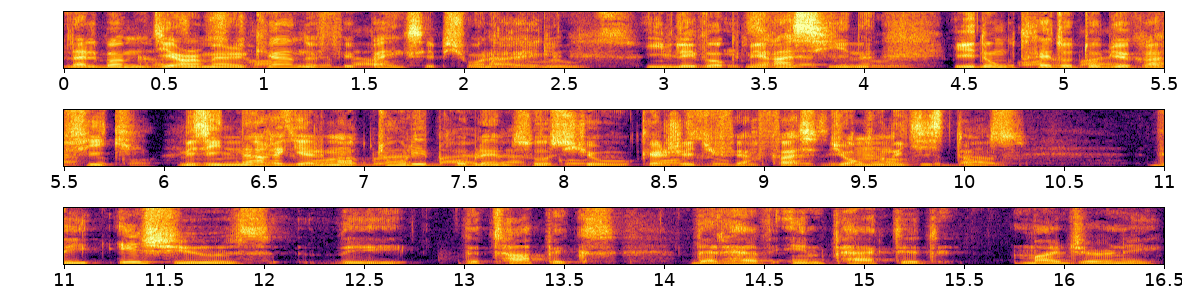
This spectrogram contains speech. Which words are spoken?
L'album Dear America ne fait pas exception à la règle. Il évoque mes racines. Il est donc très autobiographique, mais il narre également tous les problèmes sociaux auxquels j'ai dû faire face durant mon existence. the issues, the the topics that have impacted my journey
